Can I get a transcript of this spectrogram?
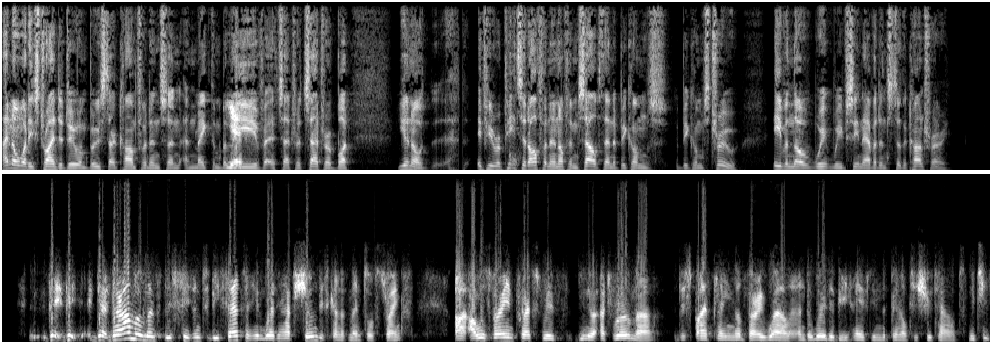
I know what he's trying to do and boost their confidence and, and make them Yes. believe, etc., etc. But you know, if he repeats it often enough himself, then it becomes it becomes true. Even though we, we've seen evidence to the contrary. They, they, there, there are moments this season, to be fair to him, where they have shown this kind of mental strength. I, I was very impressed with, you know, at Roma, despite playing not very well, and the way they behaved in the penalty shootout, which is,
